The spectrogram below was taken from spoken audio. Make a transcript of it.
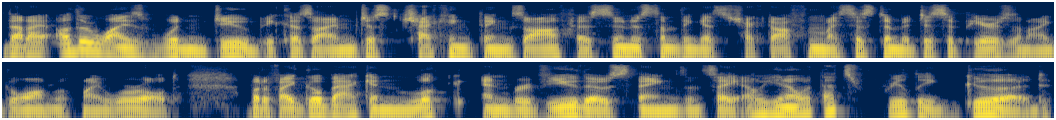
that I otherwise wouldn't do because I'm just checking things off. As soon as something gets checked off in my system, it disappears and I go on with my world. But if I go back and look and review those things and say, oh, you know what, that's really good.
